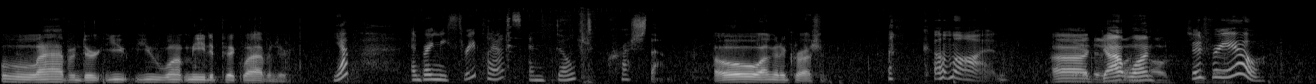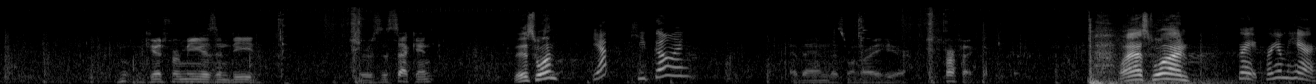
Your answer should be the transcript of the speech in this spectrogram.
Lavender. You, you want me to pick lavender? Yep. And bring me three plants and don't crush them. Oh, I'm gonna crush them. Come on. Uh, There's got one. Oh, Good for you. good for me is indeed. There's the second, This one? Yep, keep going. And then this one right here. Perfect. Last one. Great, bring him here.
